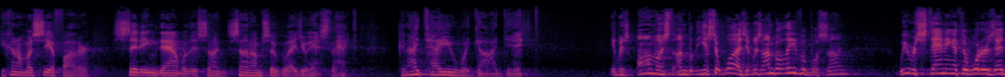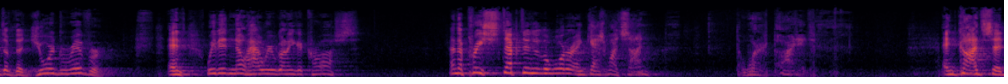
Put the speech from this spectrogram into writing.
You can almost see a father sitting down with his son. Son, I'm so glad you asked that. Can I tell you what God did? It was almost unbelievable. Yes, it was. It was unbelievable, son. We were standing at the water's edge of the Jordan River, and we didn't know how we were going to get across. And the priest stepped into the water, and guess what, son? the water parted. And God said,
